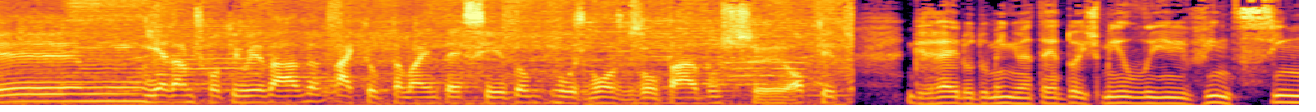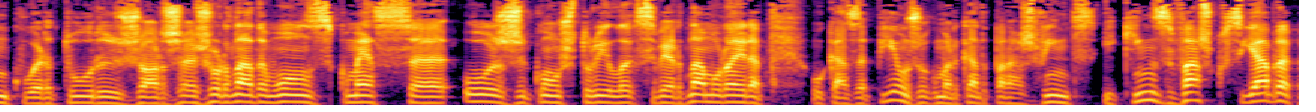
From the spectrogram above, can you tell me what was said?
e é darmos continuidade àquilo que também tem sido os bons resultados eh, obtidos. Guerreiro do Minho até 2025. Artur Jorge. A jornada 11 começa hoje com o Estoril a receber na Moreira o Casa Pia, um jogo marcado para as 20 e 15. Vasco Seabra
